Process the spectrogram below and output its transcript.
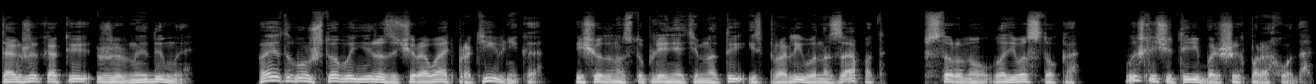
так же, как и жирные дымы. Поэтому, чтобы не разочаровать противника, еще до наступления темноты из пролива на запад, в сторону Владивостока, вышли четыре больших парохода.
